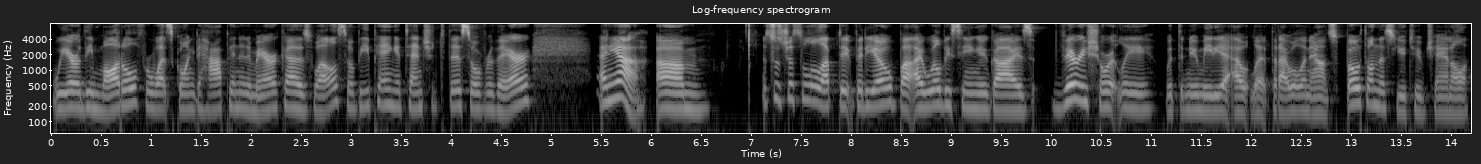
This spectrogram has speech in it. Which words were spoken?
we are the model for what's going to happen in America as well. So be paying attention to this over there. And yeah, um, this was just a little update video, but I will be seeing you guys very shortly with the new media outlet that I will announce both on this YouTube channel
